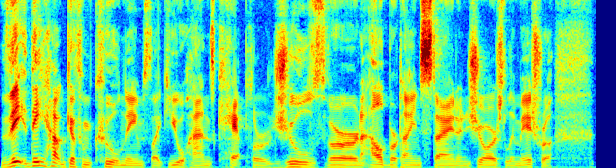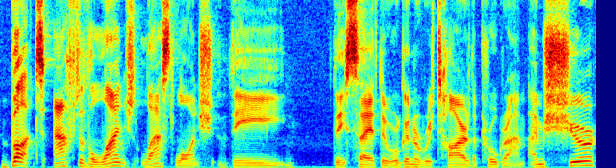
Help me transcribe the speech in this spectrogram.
they they have give them cool names like Johannes Kepler, Jules Verne, Albert Einstein, and Georges Lemaitre. But after the launch, last launch, they they said they were going to retire the program. I'm sure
